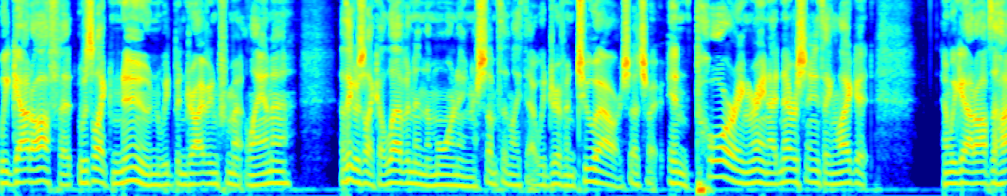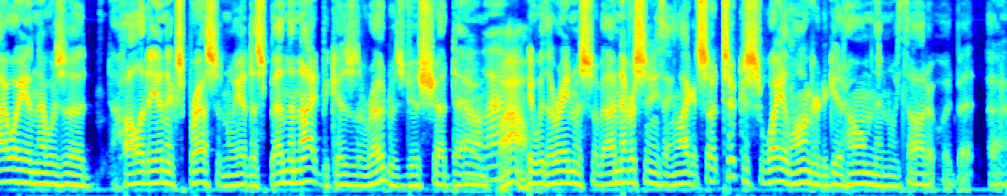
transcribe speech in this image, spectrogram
we got off at, it was like noon. We'd been driving from Atlanta. I think it was like 11 in the morning or something like that. We'd driven two hours. That's right. In pouring rain. I'd never seen anything like it. And we got off the highway and there was a Holiday Inn Express and we had to spend the night because the road was just shut down. wow. Wow. It, the rain was so bad. I've never seen anything like it. So it took us way longer to get home than we thought it would. But, uh,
